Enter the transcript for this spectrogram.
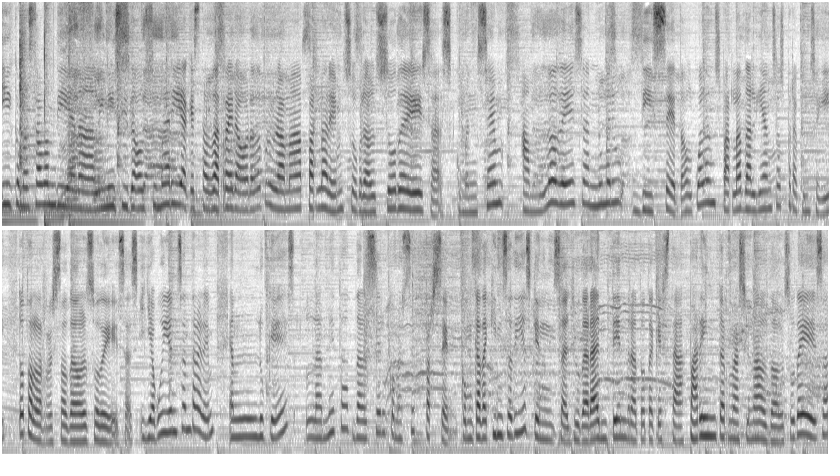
I com estàvem dient a l'inici del sumari, aquesta darrera hora de programa parlarem sobre els ODS. Comencem amb l'ODS número 17, el qual ens parla d'aliances per aconseguir tota la resta dels ODS. I avui ens centrarem en el que és la meta del 0,7%. Com cada 15 dies que ens ajudarà a entendre tota aquesta part internacional dels ODS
